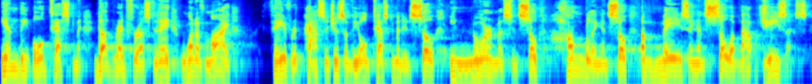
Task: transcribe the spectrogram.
in the Old Testament. Doug read for us today one of my favorite passages of the Old Testament. Is so enormous and so humbling and so amazing and so about Jesus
